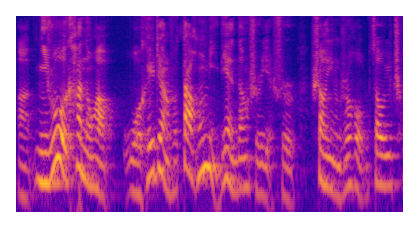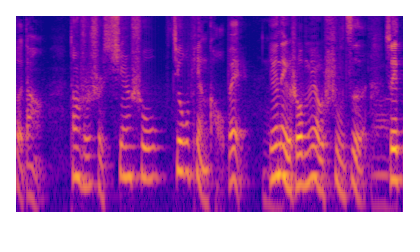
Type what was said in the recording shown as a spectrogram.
啊，你如果看的话，我可以这样说，《大红米店》当时也是上映之后遭遇撤档，当时是先收胶片拷贝，因为那个时候没有数字，所以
